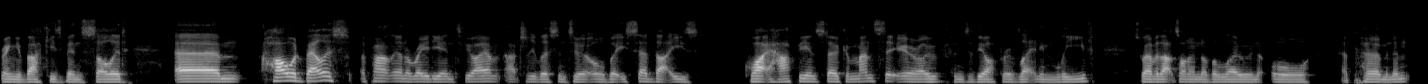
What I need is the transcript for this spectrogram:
bring him back. He's been solid. Um, Harwood Bellis, apparently on a radio interview, I haven't actually listened to it all, but he said that he's quite happy in Stoke and Man City are open to the offer of letting him leave. So whether that's on another loan or a permanent,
